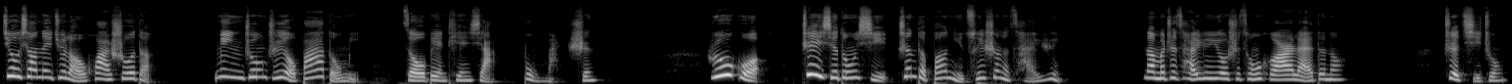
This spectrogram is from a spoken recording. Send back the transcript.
就像那句老话说的。命中只有八斗米，走遍天下不满身。如果这些东西真的帮你催生了财运，那么这财运又是从何而来的呢？这其中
